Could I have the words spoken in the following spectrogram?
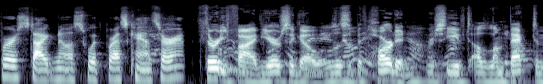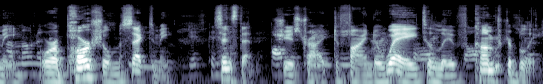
first diagnosed with breast cancer. 35 years ago, Elizabeth Harden received a lumpectomy, or a partial mastectomy. Since then, she has tried to find a way to live comfortably.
